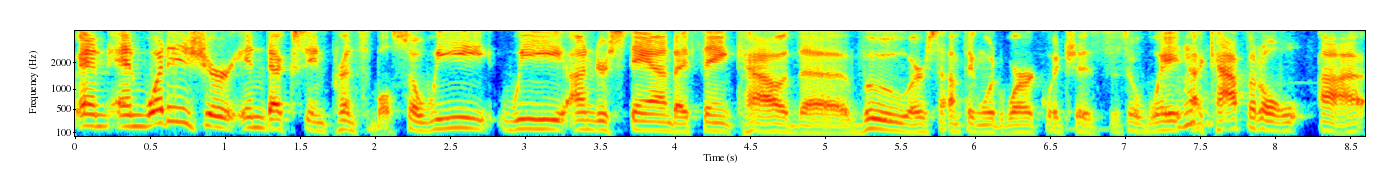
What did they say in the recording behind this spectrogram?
And and what is your indexing principle? So we we understand, I think, how the VOO or something would work, which is, is a weight mm-hmm. a capital. Uh,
